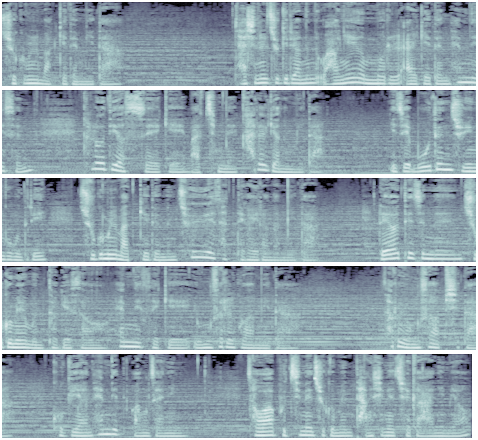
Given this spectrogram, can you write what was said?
죽음을 맞게 됩니다. 자신을 죽이려는 왕의 음모를 알게 된 햄릿은 클로디어스에게 마침내 칼을 겨눕니다. 이제 모든 주인공들이 죽음을 맞게 되는 초유의 사태가 일어납니다. 레어티즈는 죽음의 문턱에서 햄릿에게 용서를 구합니다. 서로 용서합시다. 고귀한 햄릿 왕자님. 저와 부친의 죽음은 당신의 죄가 아니며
